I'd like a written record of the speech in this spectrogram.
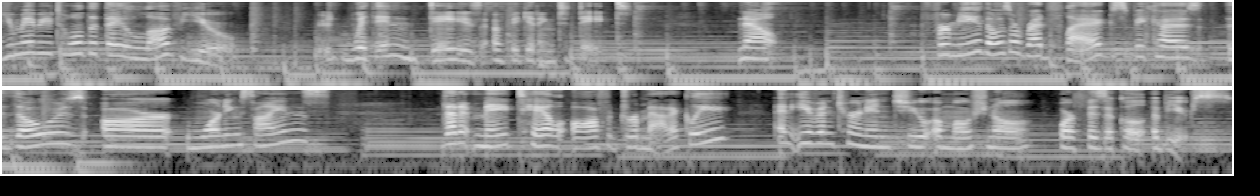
you may be told that they love you within days of beginning to date. Now, for me, those are red flags because those are warning signs that it may tail off dramatically and even turn into emotional or physical abuse.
